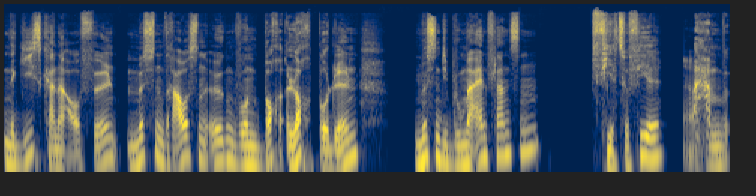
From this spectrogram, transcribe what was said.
eine Gießkanne auffüllen, müssen draußen irgendwo ein Loch buddeln, müssen die Blume einpflanzen. Viel zu viel. Ja. Haben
